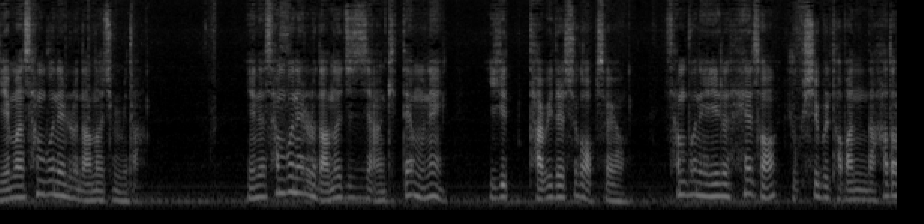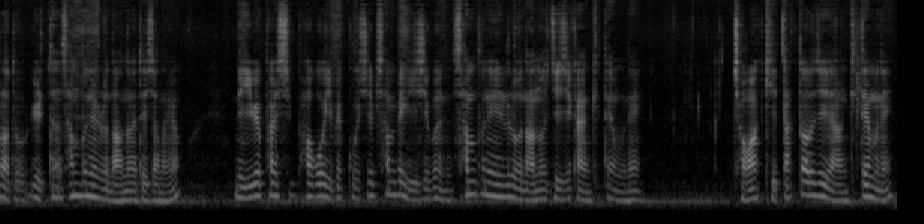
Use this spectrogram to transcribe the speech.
얘만 3분의 1로 나눠집니다. 얘는 3분의 1로 나눠지지 않기 때문에 이게 답이 될 수가 없어요. 3분의 1을 해서 60을 더 받는다 하더라도 일단 3분의 1로 나눠야 되잖아요. 근데 280하고 290, 320은 3분의 1로 나눠지지가 않기 때문에 정확히 딱 떨어지지 않기 때문에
